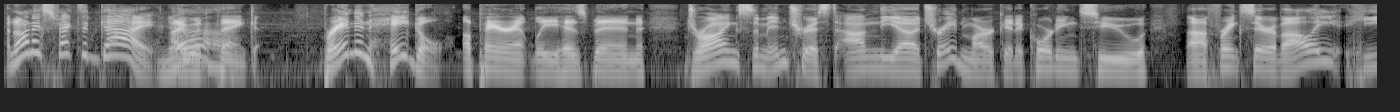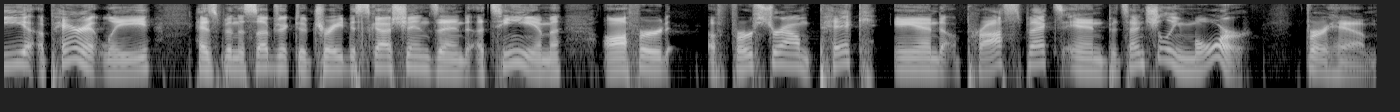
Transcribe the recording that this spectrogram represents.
an unexpected guy, I would think. Brandon Hagel apparently has been drawing some interest on the uh, trade market, according to uh, Frank Seravalli. He apparently has been the subject of trade discussions, and a team offered a first round pick and prospects and potentially more for him.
